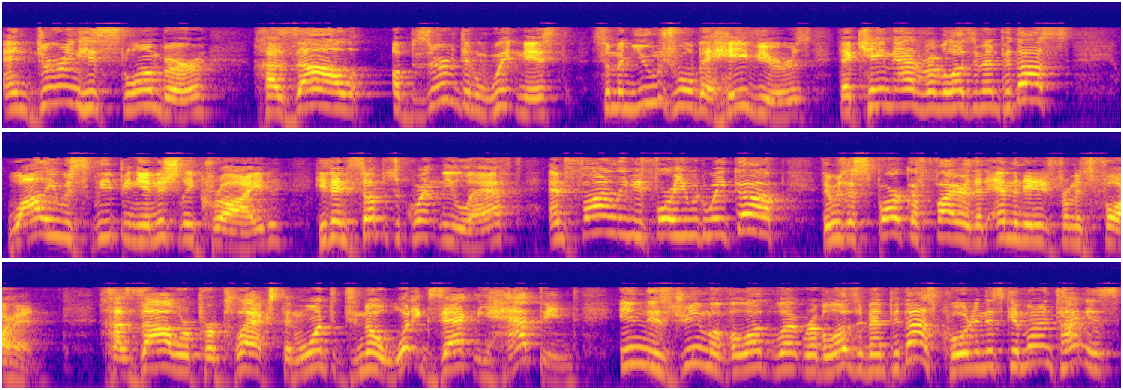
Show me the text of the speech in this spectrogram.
And during his slumber, Chazal observed and witnessed some unusual behaviors that came out of Rabbi Lezer ben Padas. While he was sleeping, he initially cried. He then subsequently laughed. And finally, before he would wake up, there was a spark of fire that emanated from his forehead. Chazal were perplexed and wanted to know what exactly happened in this dream of Rabbi Lazar ben Pedas, quoted in this Gemara in Tainis,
